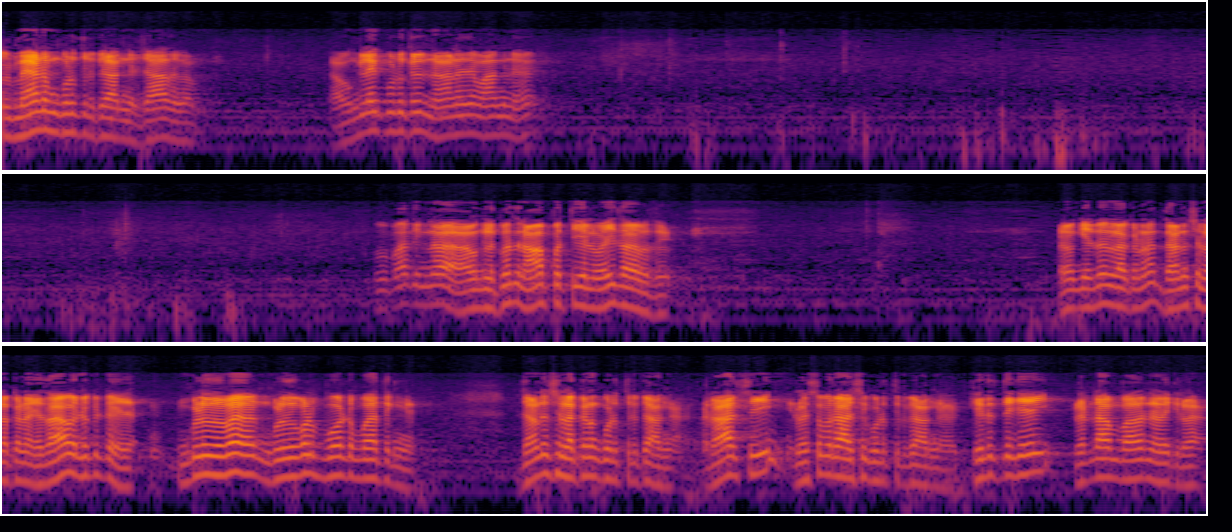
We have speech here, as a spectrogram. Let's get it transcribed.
ஒரு மேடம் கொடுத்துருக்குறாங்க ஜாதகம். அவங்களே கொடுக்கல நானே தான் வாங்கினேன். இப்போ பார்த்தீங்கன்னா அவங்களுக்கு வந்து நாற்பத்தி ஏழு வயது ஆகுது அவங்க என்ன லக்கணம் தனுசு லக்கணம். ஏதாவது இருக்கட்டும் உங்களது உங்களது கூட போட்டு பார்த்துங்க தனுசு லக்கணம் கொடுத்துருக்காங்க. ராசி ரிஷப ராசி கொடுத்துருக்காங்க. கிருத்திகை ரெண்டாம் பாதம் நினைக்கிறேன்.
